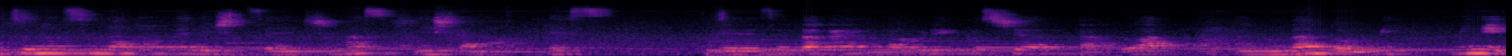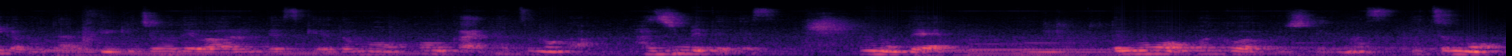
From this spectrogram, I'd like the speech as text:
夏の砂の上に出演します西田直美です、えー、世田谷パブリックシアターはあの何度も見見に行ったことある劇場ではあるんですけれども今回立つのが初めてです。なのであのとてもワクワクしています。いつも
